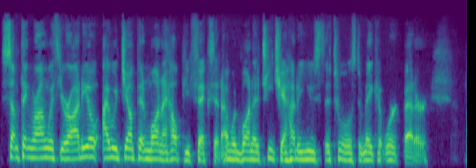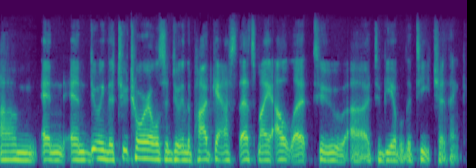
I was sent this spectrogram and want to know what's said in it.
something wrong with your audio, I would jump in and want to help you fix it. I would want to teach you how to use the tools to make it work better. Um, and and doing the tutorials and doing the podcast, that's my outlet to uh, to be able to teach. I think.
